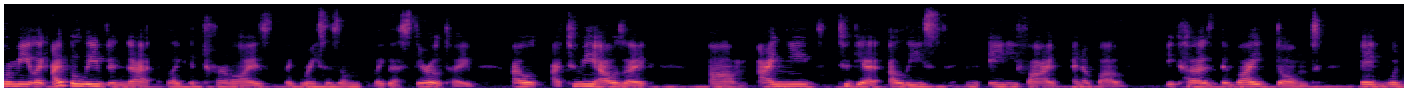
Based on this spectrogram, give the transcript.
for me, like I believed in that like internalized like racism, like that stereotype. I, I to me, I was like, um, I need to get at least an 85 and above because if I don't, it would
